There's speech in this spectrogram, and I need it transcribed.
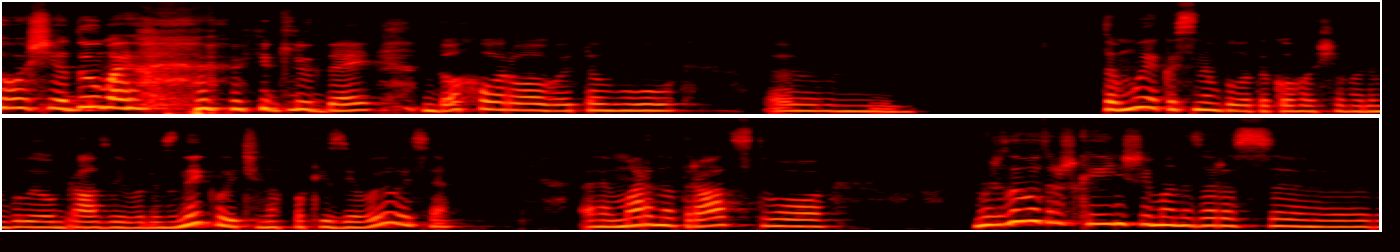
того, що я думаю від людей до хвороби. Тому, ем, тому якось не було такого, що в мене були образи і вони зникли, чи навпаки з'явилися. Е, Марнотратство. Можливо, трошки інший в мене зараз е,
